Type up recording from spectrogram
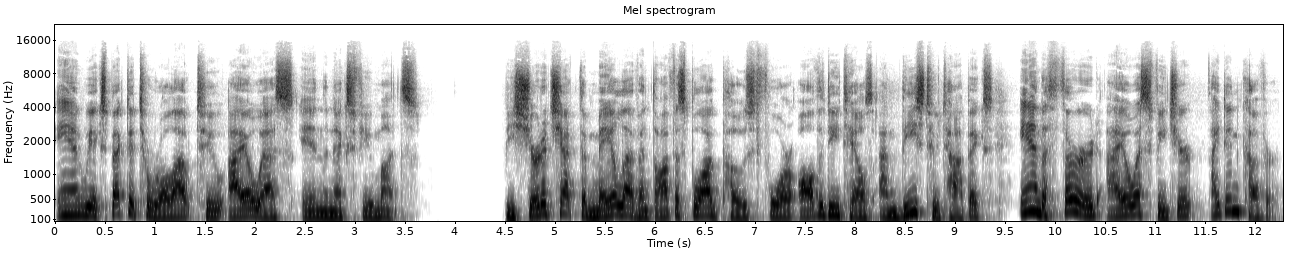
and we expect it to roll out to iOS in the next few months. Be sure to check the May 11th Office blog post for all the details on these two topics and a third iOS feature I didn't cover.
